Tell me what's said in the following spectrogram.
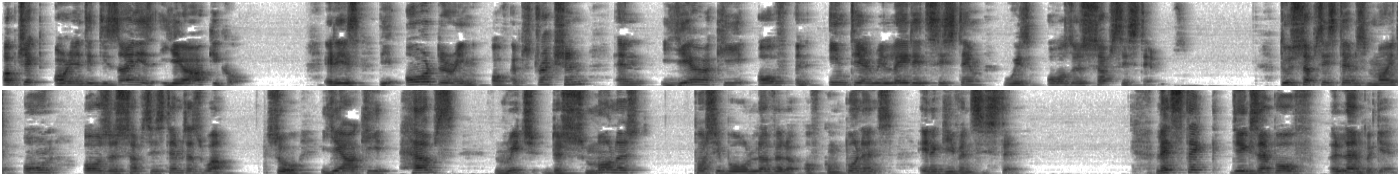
object-oriented design is hierarchical. It is the ordering of abstraction and hierarchy of an interrelated system with other subsystems. Those subsystems might own other subsystems as well. So hierarchy helps reach the smallest possible level of components in a given system. Let's take the example of a lamp again,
